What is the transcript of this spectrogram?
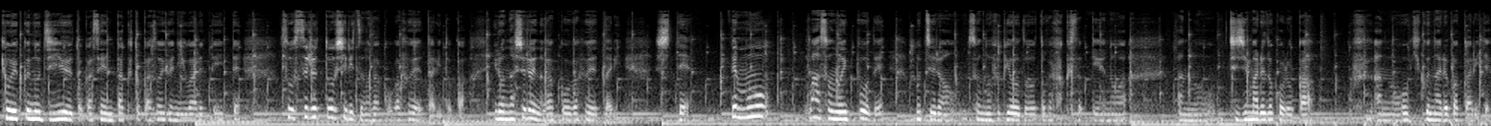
教育の自由とか選択とかそういうふうに言われていてそうすると私立の学校が増えたりとかいろんな種類の学校が増えたりしてでもまあその一方でもちろんその不平等とか格差っていうのはあの縮まるどころかあの大きくなるばかりで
